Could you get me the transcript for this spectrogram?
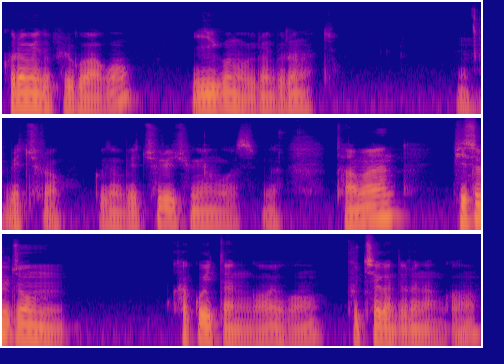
그럼에도 불구하고 이익은 오히려 늘어났죠. 음, 매출하고. 그래서 매출이 중요한 것 같습니다. 다만 빚을 좀 갖고 있다는 거, 이거 부채가 늘어난 거,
